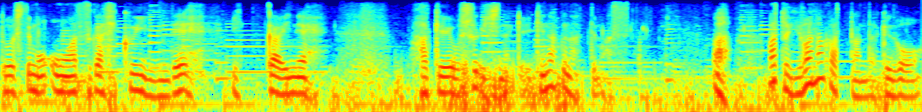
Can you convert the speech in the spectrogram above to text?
どうしても音圧が低いんで、一回ね、波形を処理しなきゃいけなくなってます。ああと言わなかったんだけど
